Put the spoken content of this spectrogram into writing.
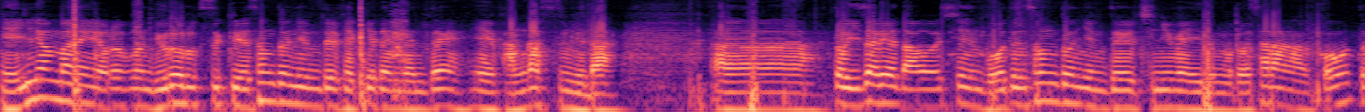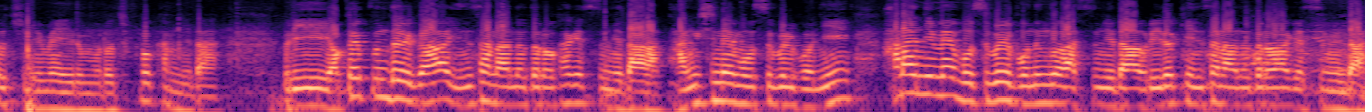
예, 1년 만에 여러분 유로룩스 교회 성도님들 뵙게 됐는데 예, 반갑습니다. 아, 또 이 자리에 나오신 모든 성도님들 주님의 이름으로 사랑하고 또 주님의 이름으로 축복합니다. 우리 옆에 분들과 인사 나누도록 하겠습니다. 당신의 모습을 보니 하나님의 모습을 보는 것 같습니다. 우리 이렇게 인사 나누도록 하겠습니다.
